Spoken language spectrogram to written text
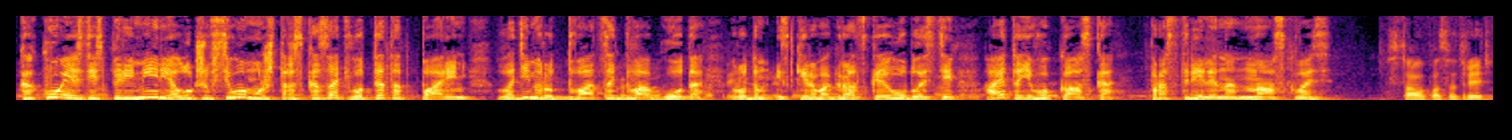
Какое здесь перемирие, лучше всего может рассказать вот этот парень. Владимиру 22 года, родом из Кировоградской области. А это его каска, прострелена насквозь. Стал посмотреть,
